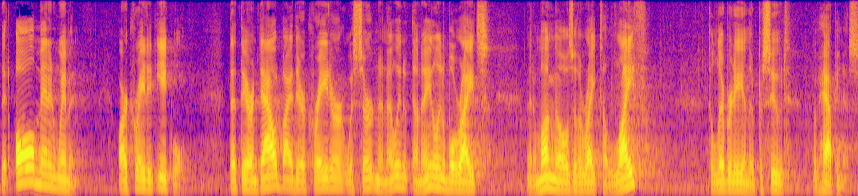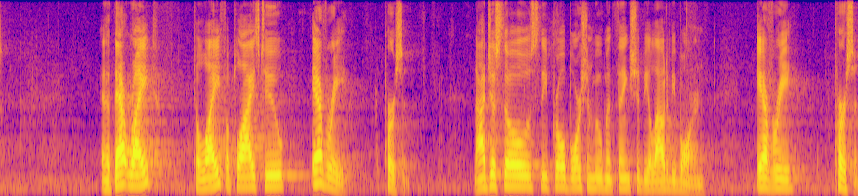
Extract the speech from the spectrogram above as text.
that all men and women are created equal, that they are endowed by their Creator with certain unalienable rights, and that among those are the right to life, to liberty, and the pursuit of happiness. And that that right to life applies to every person, not just those the pro abortion movement thinks should be allowed to be born, every person,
